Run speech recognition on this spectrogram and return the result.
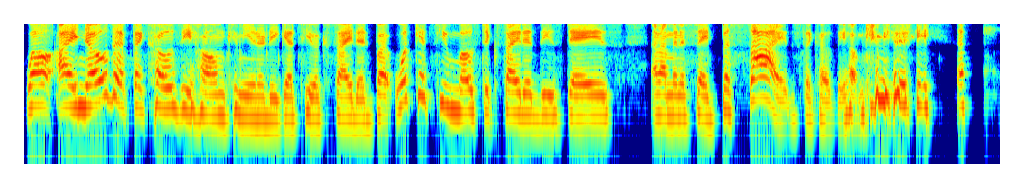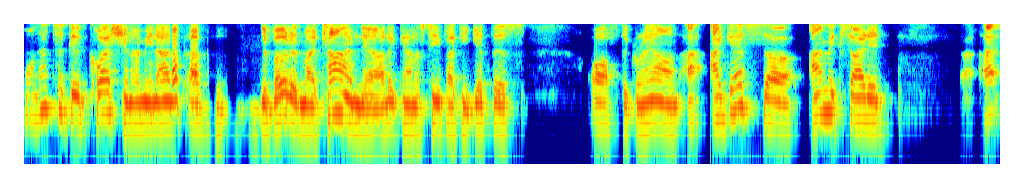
Well, I know that the cozy home community gets you excited, but what gets you most excited these days? And I'm going to say, besides the cozy home community. well, that's a good question. I mean, I've, I've, devoted my time now to kind of see if I can get this off the ground. I, I guess uh, I'm excited. I,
